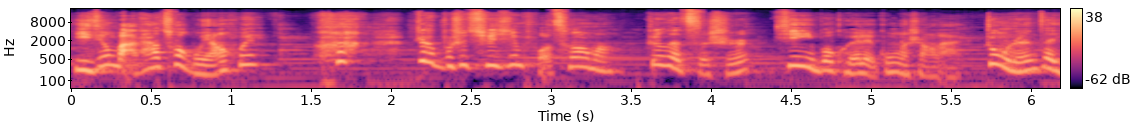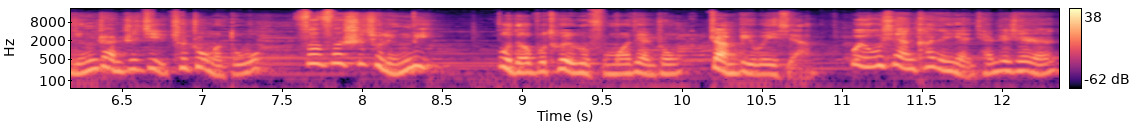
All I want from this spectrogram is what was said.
已经把他挫骨扬灰。”哼，这不是居心叵测吗？正在此时，新一波傀儡攻了上来，众人在迎战之际却中了毒，纷纷失去灵力。不得不退入伏魔殿中，战必危险。魏无羡看见眼前这些人，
